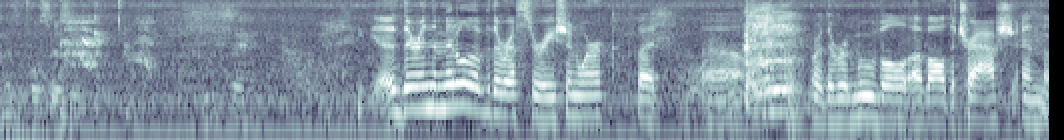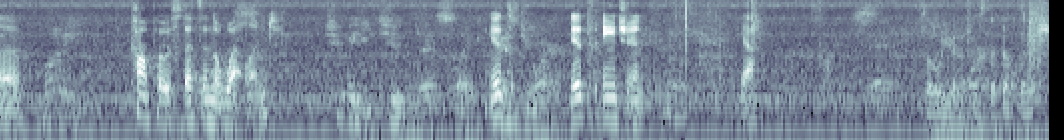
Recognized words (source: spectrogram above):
there's a full COC? Yeah, They're in the middle of the restoration work, but, uh, or the removal of all the trash and the compost that's in the wetland. Two eighty-two, that's like It's- It's ancient, yeah. So we gotta trust that they'll finish?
